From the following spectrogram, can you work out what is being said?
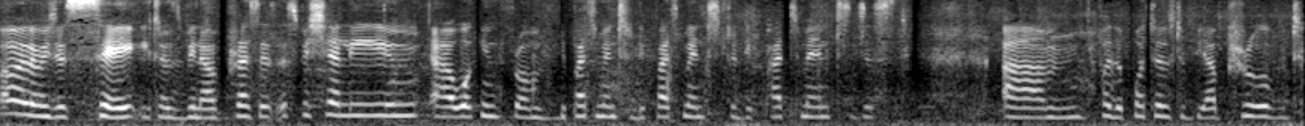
Oh, let me just say it has been a process, especially uh, working from department to department to department, just um, for the portal to be approved.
